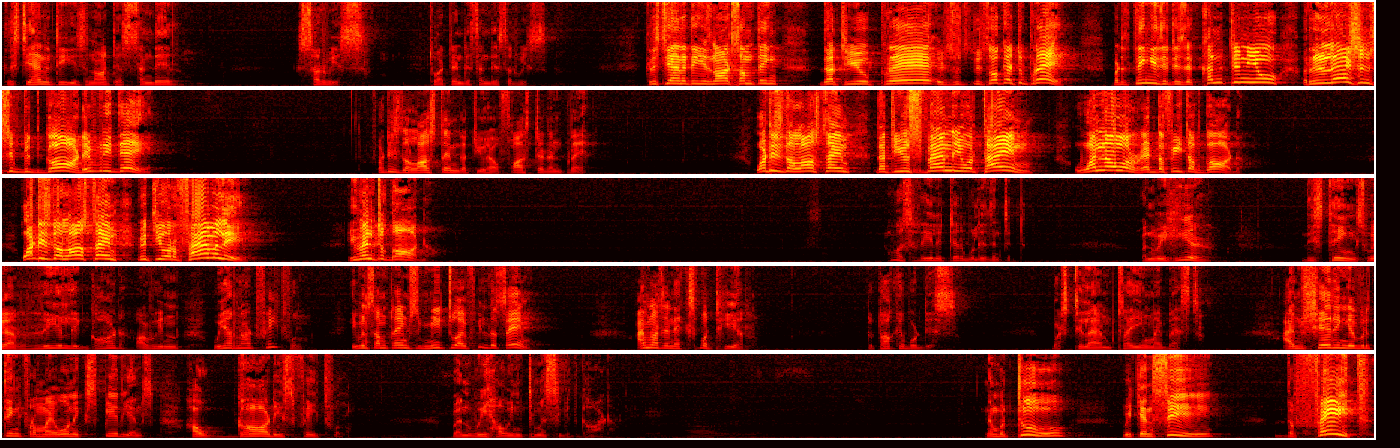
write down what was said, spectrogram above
Christianity is not a Sunday service, to attend a Sunday service. Christianity is not something that you pray, it's, it's okay to pray. But the thing is, it is a continual relationship with God every day. What is the last time that you have fasted and prayed? What is the last time that you spend your time one hour at the feet of God? What is the last time with your family you went to God? It was really terrible, isn't it? When we hear these things, we are really God, or we, we are not faithful. Even sometimes, me too, I feel the same. I'm not an expert here to talk about this, but still I am trying my best. I'm sharing everything from my own experience how God is faithful when we have intimacy with God. Number two, we can see the faith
